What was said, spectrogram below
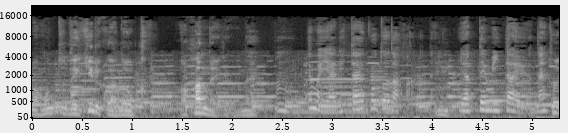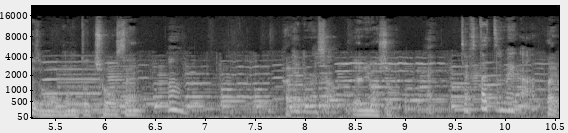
まあ本当できるかどうかわかんないけどね。の、うん、でもやりたいことだからね、うん。やってみたいよね。とりあえずもう本当挑戦。うん、はい。やりましょう、やりましょう。はい、じゃあ2つ目が。ははい。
